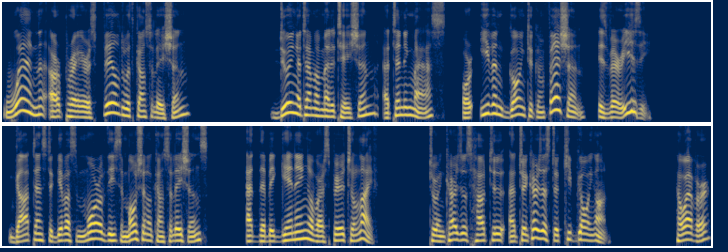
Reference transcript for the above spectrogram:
When our prayer is filled with consolation, doing a time of meditation, attending Mass, or even going to confession is very easy. God tends to give us more of these emotional consolations at the beginning of our spiritual life to encourage us how to uh, to encourage us to keep going on. However,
